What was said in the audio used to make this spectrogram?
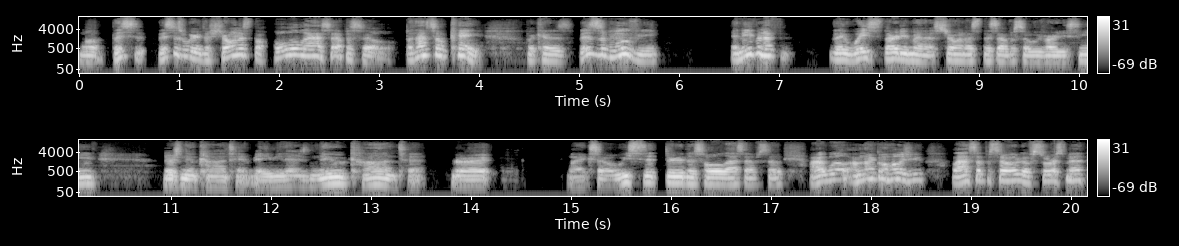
well, this is this is weird. They're showing us the whole last episode, but that's okay because this is a movie, and even if they waste 30 minutes showing us this episode we've already seen, there's new content, baby. There's new content, right? Like so, we sit through this whole last episode. I will. I'm not gonna hold you. Last episode of Source Swordsmith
